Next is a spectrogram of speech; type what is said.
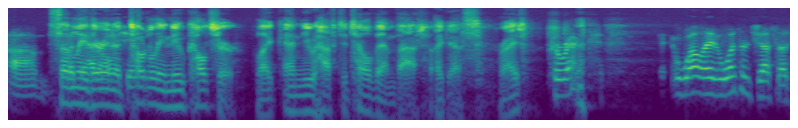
Um, Suddenly, they're in a changed. totally new culture, like, and you have to tell them that, I guess, right? Correct. well, it wasn't just us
